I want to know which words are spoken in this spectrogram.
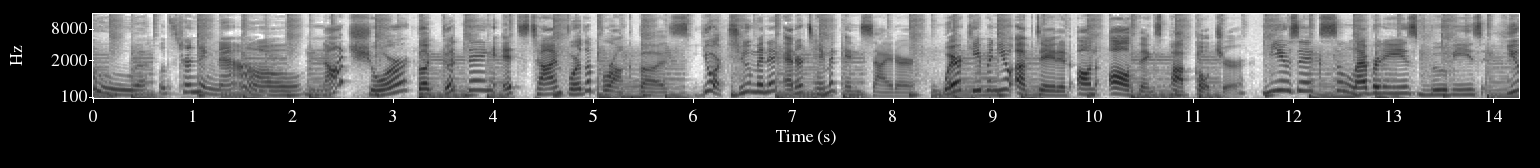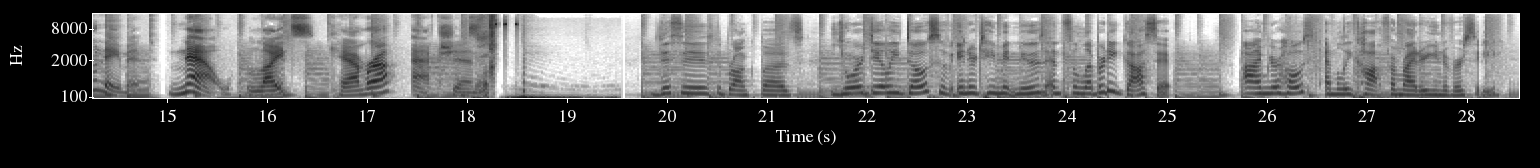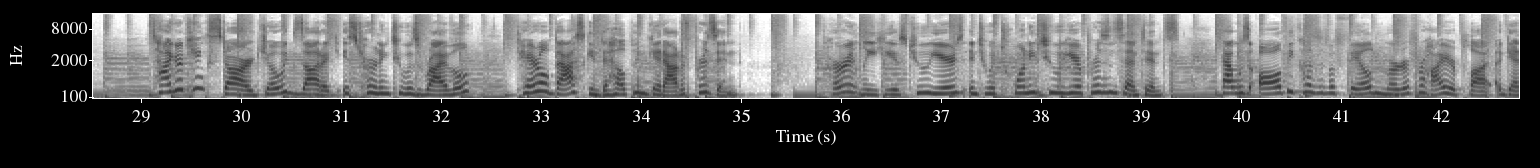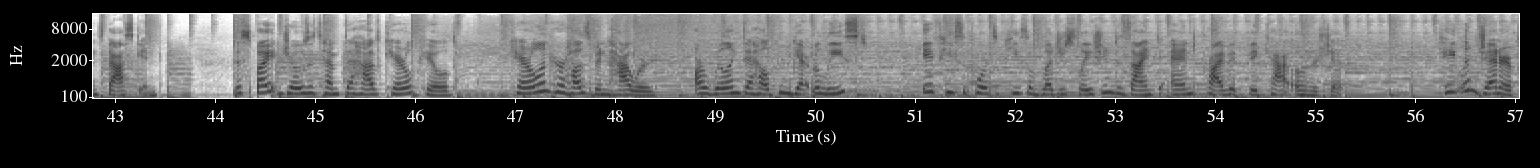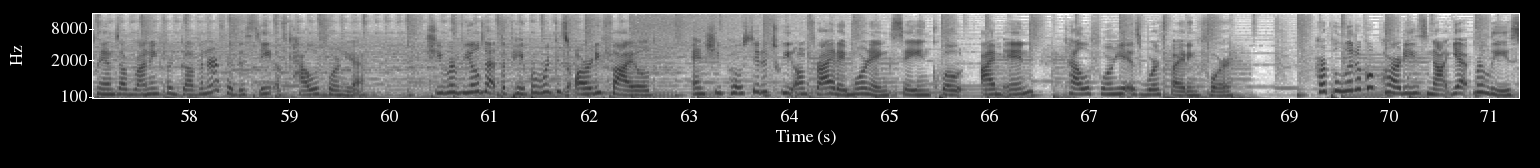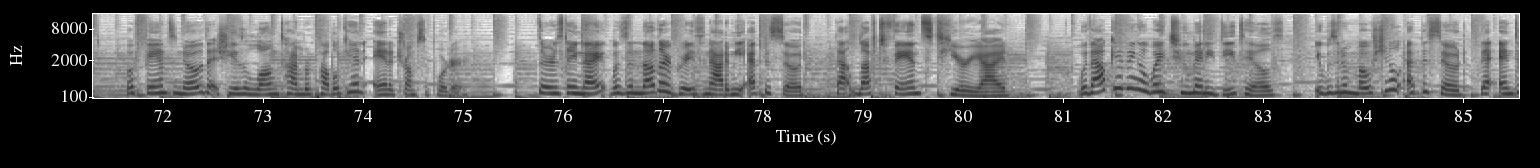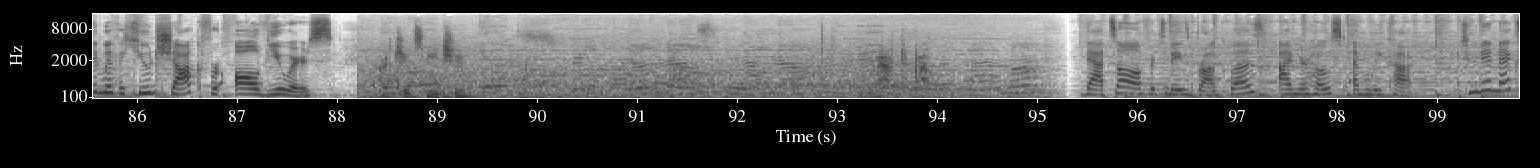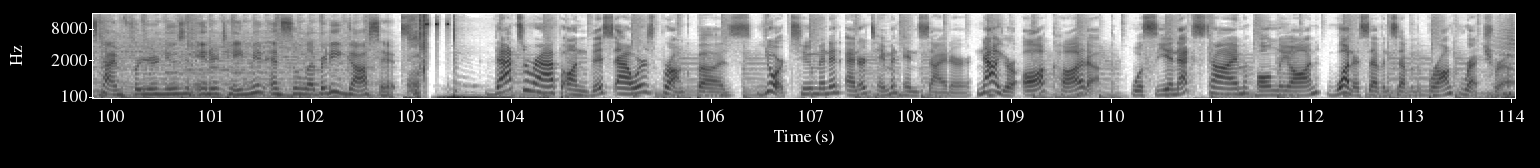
Ooh, what's trending now? Not sure, but good thing it's time for the Bronc Buzz, your two minute entertainment insider. We're keeping you updated on all things pop culture music, celebrities, movies, you name it. Now, lights, camera, action. This is the Bronc Buzz, your daily dose of entertainment news and celebrity gossip. I'm your host, Emily Katt from Rider University. Tiger King star Joe Exotic is turning to his rival, Carole Baskin, to help him get out of prison. Currently, he is two years into a 22 year prison sentence. That was all because of a failed murder for hire plot against Baskin. Despite Joe's attempt to have Carole killed, Carole and her husband, Howard, are willing to help him get released if he supports a piece of legislation designed to end private big cat ownership. Caitlyn Jenner plans on running for governor for the state of California. She revealed that the paperwork is already filed, and she posted a tweet on Friday morning saying, quote, I'm in, California is worth fighting for. Her political party is not yet released, but fans know that she is a longtime Republican and a Trump supporter. Thursday night was another Grey's Anatomy episode that left fans teary eyed. Without giving away too many details, it was an emotional episode that ended with a huge shock for all viewers. Our kids need you. You have to go. That's all for today's Bronc Buzz. I'm your host, Emily Katt. Tune in next time for your news and entertainment and celebrity gossip. That's a wrap on this hour's Bronc Buzz, your two minute entertainment insider. Now you're all caught up. We'll see you next time, only on 1077 The Bronc Retro.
